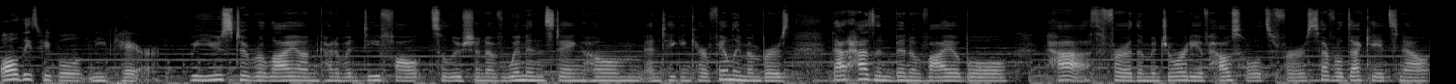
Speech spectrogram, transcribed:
All these people need care. We used to rely on kind of a default solution of women staying home and taking care of family members. That hasn't been a viable path for the majority of households for several decades now.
